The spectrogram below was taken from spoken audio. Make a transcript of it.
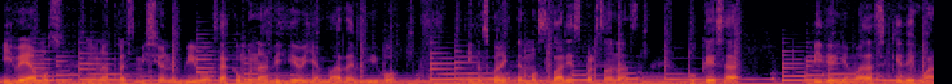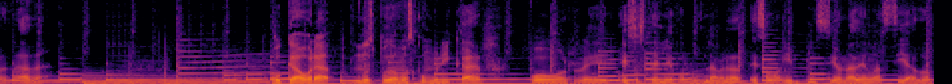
y veamos una transmisión en vivo, o sea, como una videollamada en vivo y nos conectemos varias personas o que esa videollamada se quede guardada o que ahora nos podamos comunicar por eh, esos teléfonos. La verdad, eso impresiona demasiado.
